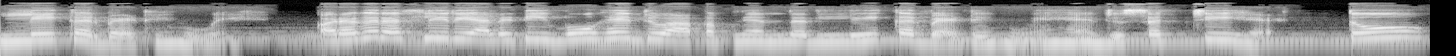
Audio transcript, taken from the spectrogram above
लेकर बैठे हुए हैं। और अगर असली रियलिटी वो है जो आप अपने अंदर लेकर बैठे हुए हैं, जो सच्ची है तो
